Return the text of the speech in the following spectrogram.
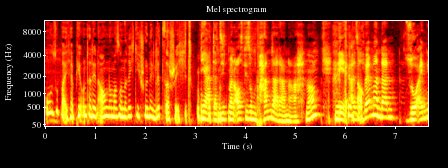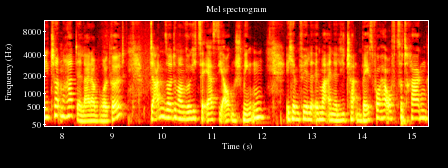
oh super, ich habe hier unter den Augen nochmal so eine richtig schöne Glitzerschicht. Ja, dann sieht man aus wie so ein Panda danach, ne? Nee, genau. also wenn man dann so einen Lidschatten hat, der leider bröckelt, dann sollte man wirklich zuerst die Augen schminken. Ich empfehle immer eine Lidschatten-Base vorher aufzutragen.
